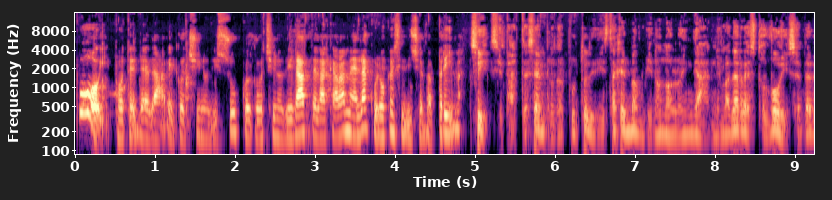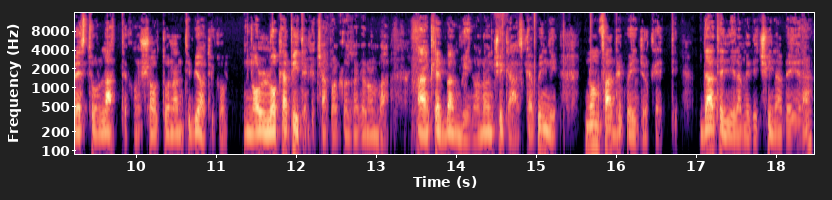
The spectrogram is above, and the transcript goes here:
Poi potete dare il goccino di succo, il goccino di latte, la caramella, quello che si diceva prima. Sì, si parte sempre dal punto di vista che il bambino non lo inganni, ma del resto voi se beveste un latte con sciolto un antibiotico non lo capite che c'è qualcosa che non va, anche il bambino non ci casca, quindi non fate quei giochetti, dategli la medicina vera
